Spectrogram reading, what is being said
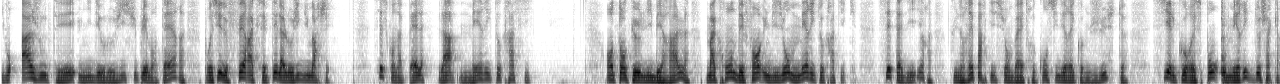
Ils vont ajouter une idéologie supplémentaire pour essayer de faire accepter la logique du marché. C'est ce qu'on appelle la méritocratie. En tant que libéral, Macron défend une vision méritocratique, c'est-à-dire qu'une répartition va être considérée comme juste si elle correspond au mérite de chacun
